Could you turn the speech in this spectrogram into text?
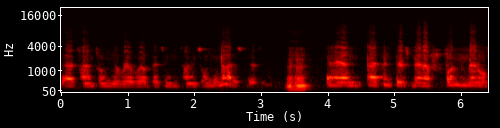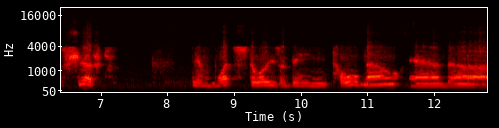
there are times when you're real, real busy, and times when you're not as busy. hmm And I think there's been a fundamental shift in what stories are being told now, and uh,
